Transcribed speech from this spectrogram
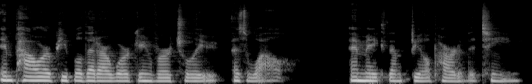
empower people that are working virtually as well and make them feel part of the team.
